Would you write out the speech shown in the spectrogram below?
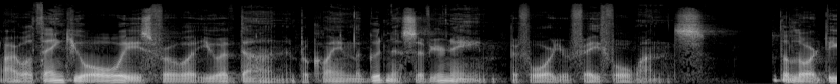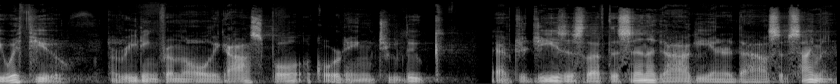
I will thank you always for what you have done and proclaim the goodness of your name before your faithful ones. The Lord be with you. A reading from the Holy Gospel according to Luke. After Jesus left the synagogue, he entered the house of Simon.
